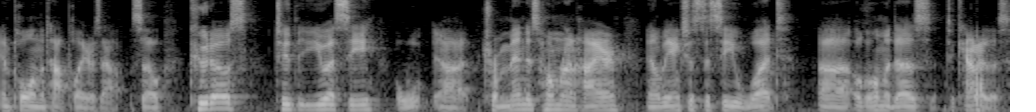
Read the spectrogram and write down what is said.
and pulling the top players out. So kudos to the USC, uh, tremendous home run hire, and I'll be anxious to see what uh, Oklahoma does to counter this.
